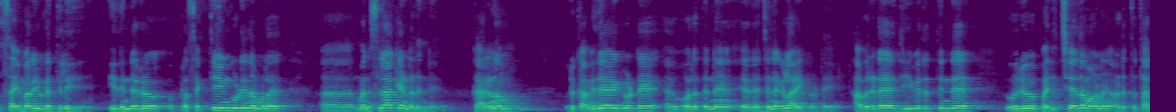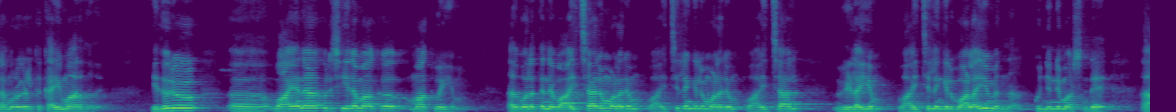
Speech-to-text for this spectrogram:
സൈബർ യുഗത്തിൽ ഇതിന്റെ ഒരു പ്രസക്തിയും കൂടി നമ്മൾ മനസ്സിലാക്കേണ്ടതുണ്ട്. കാരണം ഒരു കവിത ആയിക്കോട്ടെ അതുപോലെ തന്നെ രചനകളായിക്കോട്ടെ അവരുടെ ജീവിതത്തിന്റെ ഒരു പരിച്ഛേദമാണ് അടുത്ത തലമുറകൾക്ക് കൈമാറുന്നത്. ഇതൊരു വായന ഒരു ശീലമാക്ക മാക്കുകയും അതുപോലെ തന്നെ വായിച്ചാലും വളരും വായിച്ചില്ലെങ്കിലും വളരും വായിച്ചാൽ വിളയും വായിച്ചില്ലെങ്കിൽ വളയും എന്ന കുഞ്ഞുണ്ണി മാഷിന്റെ ആ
